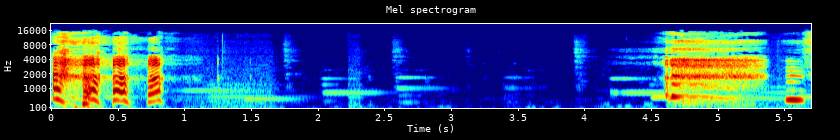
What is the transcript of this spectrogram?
す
